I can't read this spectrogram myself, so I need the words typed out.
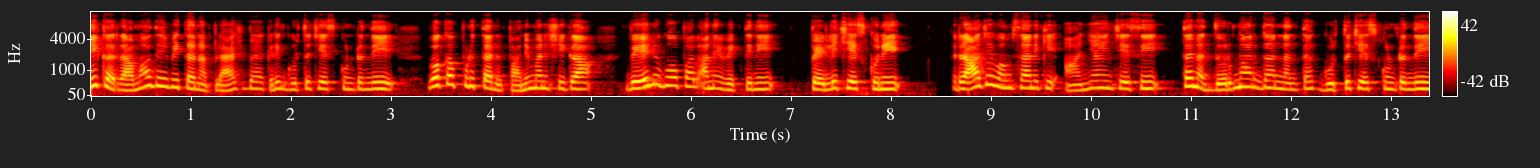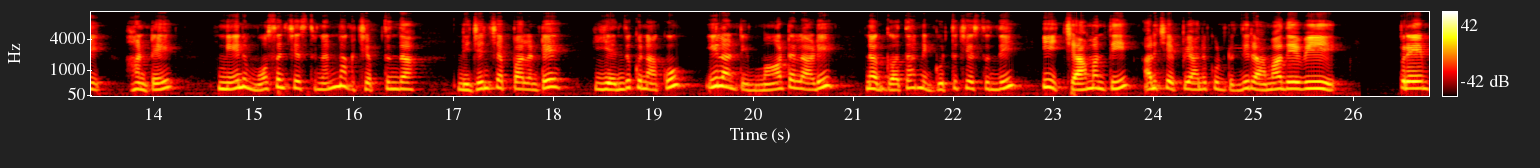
ఇక రమాదేవి తన ఫ్లాష్ బ్యాక్ని గుర్తు చేసుకుంటుంది. ఒకప్పుడు తన పని మనిషిగా వేణుగోపాల్ అనే వ్యక్తిని పెళ్ళి చేసుకుని రాజవంశానికి అన్యాయం చేసి తన దుర్మార్గాన్నంతా గుర్తు చేసుకుంటుంది. అంటే నేను మోసం చేస్తున్నాను నాకు చెప్తుందా? నిజం చెప్పాలంటే ఎందుకు నాకు ఇలాంటి మాటలాడి నా గతాన్ని గుర్తు చేస్తుంది ఈ చామంతి అని చెప్పి అనుకుంటుంది రామాదేవి. ప్రేమ్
